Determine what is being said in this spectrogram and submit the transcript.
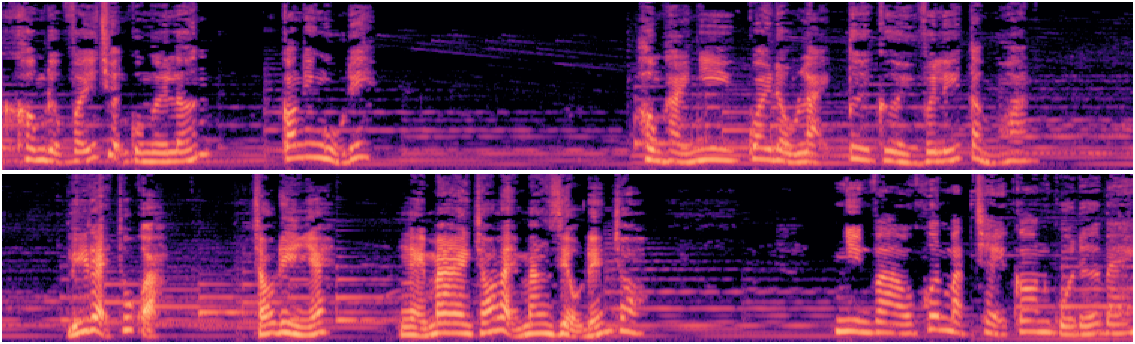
không được vấy chuyện của người lớn. Con đi ngủ đi. Hồng Hải Nhi quay đầu lại tươi cười với Lý Tầm Hoan. Lý Đại Thúc à Cháu đi nhé. Ngày mai cháu lại mang rượu đến cho. Nhìn vào khuôn mặt trẻ con của đứa bé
